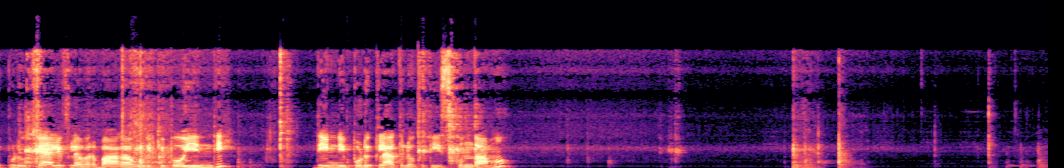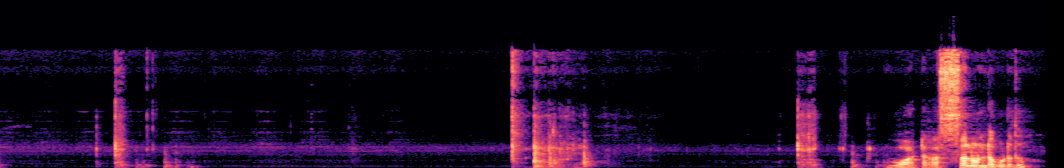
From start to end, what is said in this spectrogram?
ఇప్పుడు క్యాలీఫ్లవర్ బాగా ఉడికిపోయింది. దీన్ని పొడి క్లాత్లోకి తీసుకుందాము. వాటర్ అస్సలు ఉండకూడదు.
